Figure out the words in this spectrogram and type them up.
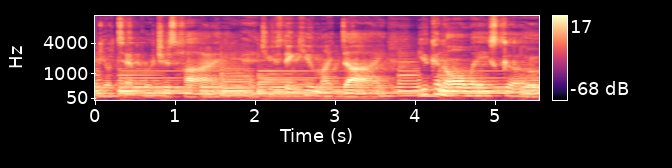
When your temperature's high and you think you might die, you can always go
